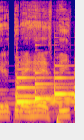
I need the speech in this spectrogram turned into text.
Get it through their heads, P.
